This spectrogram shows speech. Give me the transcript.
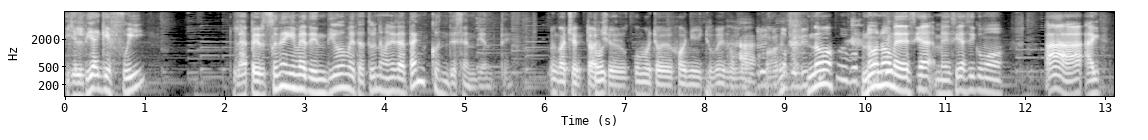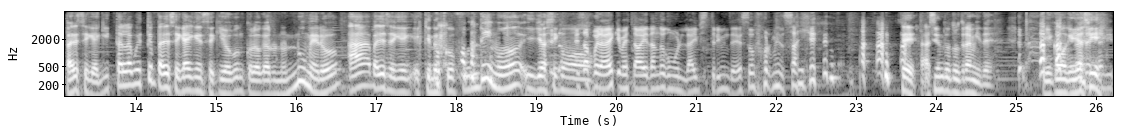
Y el día que fui, la persona que me atendió me trató de una manera tan condescendiente. Venga, 88, ¿cómo te Juanito? Venga, Ah, No. No, no, me decía, me decía así como, ah, parece que aquí está la cuestión, parece que alguien se equivocó en colocar unos números, ah, parece que es que nos confundimos, y yo así como, Esa fue la vez que me estabais dando como un live stream de eso por mensaje. sí, haciendo tu trámite. Y como que yo así,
